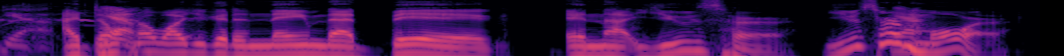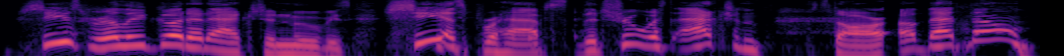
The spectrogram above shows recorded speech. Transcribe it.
yeah. I don't Yeah. know why you get a name that big and not use her. Use her Yeah. more. She's really good at action movies. She is perhaps the truest action star of that film.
